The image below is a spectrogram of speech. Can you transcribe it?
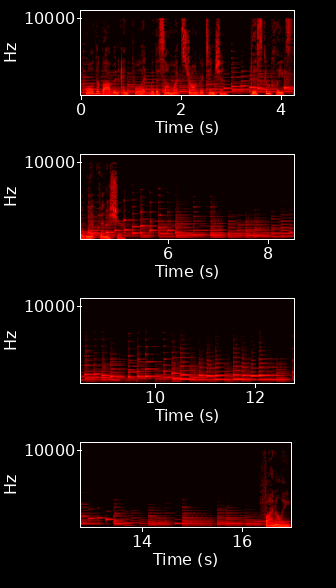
Pull the bobbin and pull it with a somewhat stronger tension. This completes the whip finisher. Finally,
